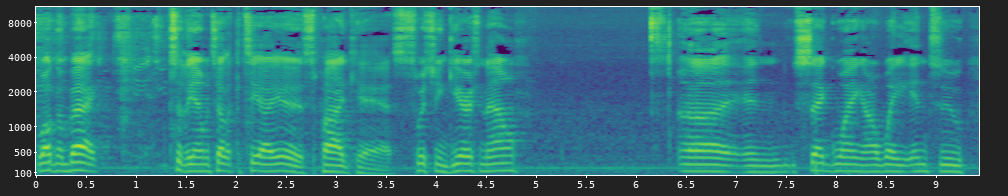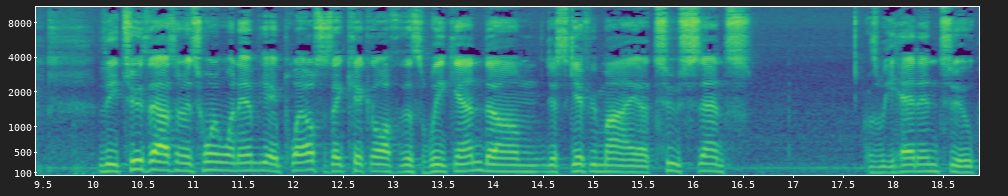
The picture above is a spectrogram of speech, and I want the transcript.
Welcome back to the Amatelica TIS podcast. Switching gears now uh, and segueing our way into the 2021 NBA playoffs as they kick off this weekend. Um, just give you my uh, two cents as we head into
